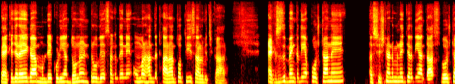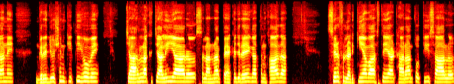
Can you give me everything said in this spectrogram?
ਪੈਕੇਜ ਰਹੇਗਾ, ਮੁੰਡੇ ਕੁੜੀਆਂ ਦੋਨੋਂ ਇੰਟਰਵਿਊ ਦੇ ਸਕਦੇ ਨੇ, ਉਮਰ ਹੱਦ 18 ਤੋਂ 30 ਸਾਲ ਵਿਚਕਾਰ। ਐਕਸਿਸ ਬੈਂਕ ਦੀਆਂ ਪੋਸਟਾਂ ਨੇ ਅਸਿਸਟੈਂਟ ਮੈਨੇਜਰ ਦੀਆਂ 10 ਪੋਸਟਾਂ ਨੇ ਗ੍ਰੈਜੂਏਸ਼ਨ ਕੀਤੀ ਹੋਵੇ 440000 ਸਾਲਾਨਾ ਪੈਕੇਜ ਰਹੇਗਾ ਤਨਖਾਹ ਦਾ। ਸਿਰਫ ਲੜਕੀਆਂ ਵਾਸਤੇ ਆ 18 ਤੋਂ 30 ਸਾਲ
